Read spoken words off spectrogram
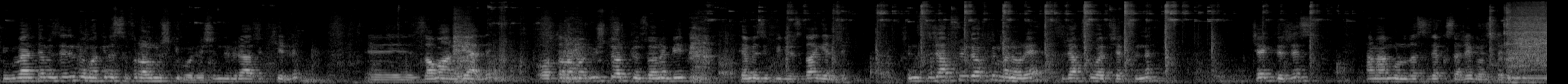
Çünkü ben temizledim ve makine sıfır alınmış gibi oluyor. Şimdi birazcık kirli. Ee, zamanı geldi. Ortalama 3-4 gün sonra bir temizlik videosu daha gelecek. Şimdi sıcak suyu döktüm ben oraya. Sıcak su var içerisinde. Çektireceğiz. Hemen bunu da size kısaca göstereyim.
